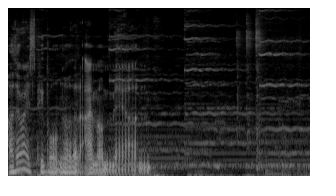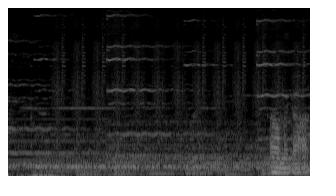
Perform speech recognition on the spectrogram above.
Otherwise, people will know that I'm a man. Oh my god.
